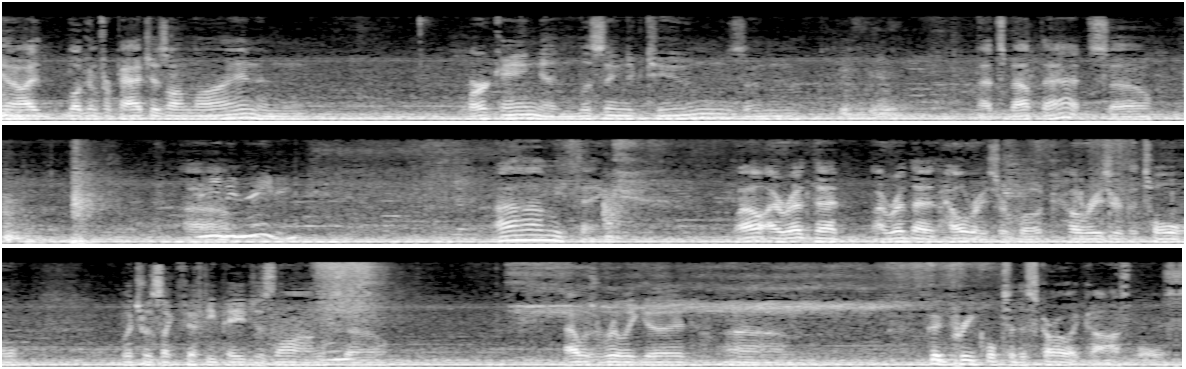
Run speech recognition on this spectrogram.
you know, I looking for patches online and working and listening to tunes and that's about that. So, What have you been reading? uh, let me think. Well, I read that I read that Hellraiser book, Hellraiser: The Toll, which was like 50 pages long. So that was really good. Um, good prequel to the Scarlet Gospels.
